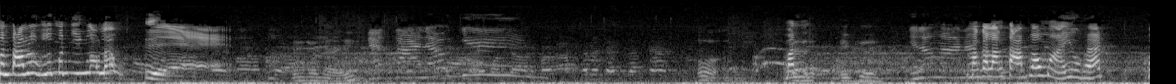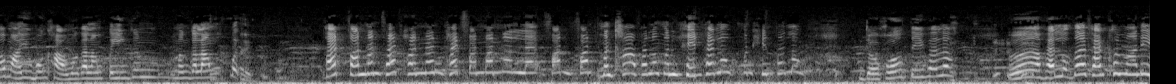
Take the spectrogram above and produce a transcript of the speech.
มันตามแล้วแล้วมันยิงเราแล้วเอ๊ะมันอยู่ไหนแอดตายแล้วเย้โอ้มันไม่ขึ้นเดี๋ยวเรามานะมันกำลังตามเป้าหมายอยู่แพท เป้าหมายอยู่บนเขา มันกำลังปีนขึ้น มันกำลังเอ้ยแพทฟันมันแพทฟันนั้นแพทฟันมันนั่นแหละฟันฟันมันฆ่าแพทแล้วมันเห็นแพทแล้วมันเห็นแพทแล้วเดี๋ยวของตีแพทแล้วเออแพทหลบได้แพทขึ้นมาดิ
